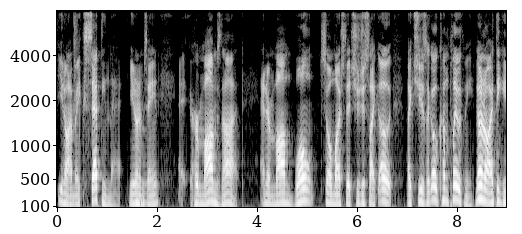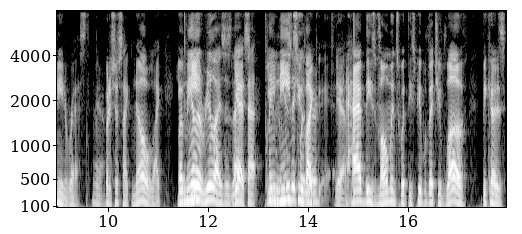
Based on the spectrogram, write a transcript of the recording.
you know i'm accepting that. You know what i'm Mm-hmm. saying? Eh, her mom's not. And her mom won't so much that she's just like oh like she's like oh come play with me. No no i think you need to rest. Yeah. but it's just like no like you but Milla need- realizes that yes that you playing need music to with like her, Yeah. have these moments with these people that you love because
